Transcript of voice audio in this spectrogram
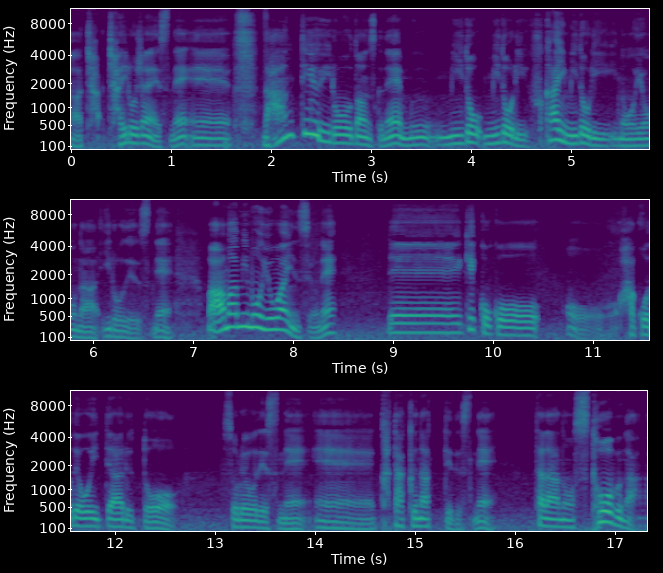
あ茶茶色じゃないですね、えー、なんていう色なんですかね、緑、緑、深い緑のような色でですね、まあ、甘みも弱いんですよね。で、結構こう、箱で置いてあると、それをですね、えー、硬くなってですね、ただあの、ストーブが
